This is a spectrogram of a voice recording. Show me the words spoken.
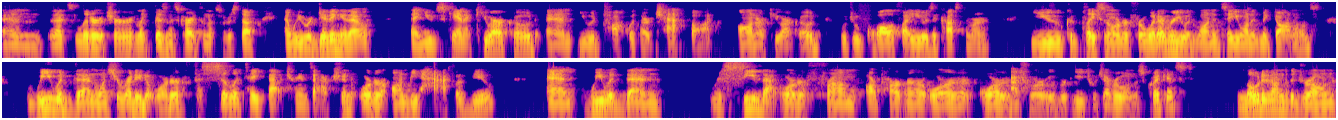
and that's literature, like business cards and that sort of stuff. And we were giving it out and you'd scan a QR code and you would talk with our chat bot on our QR code, which would qualify you as a customer. You could place an order for whatever you would want and say you wanted McDonald's. We would then, once you're ready to order, facilitate that transaction, order on behalf of you. And we would then receive that order from our partner or DoorDash or Uber Eats, whichever one was quickest, load it onto the drone,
